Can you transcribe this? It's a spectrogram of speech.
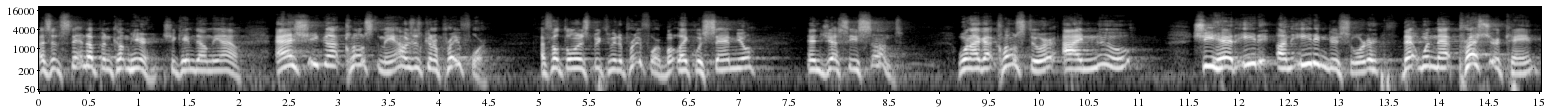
I said, stand up and come here. She came down the aisle. As she got close to me, I was just going to pray for her. I felt the Lord speak to me to pray for her. But like with Samuel and Jesse's sons, when I got close to her, I knew she had eat, an eating disorder that when that pressure came,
